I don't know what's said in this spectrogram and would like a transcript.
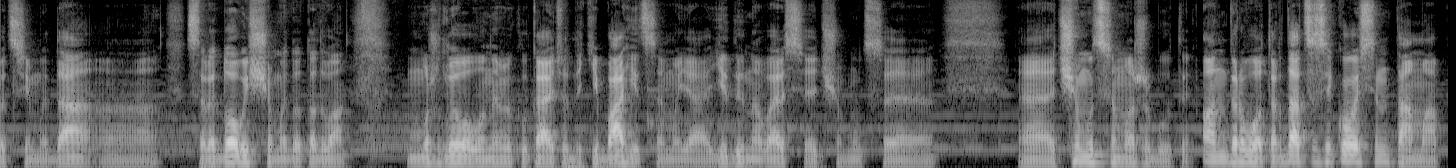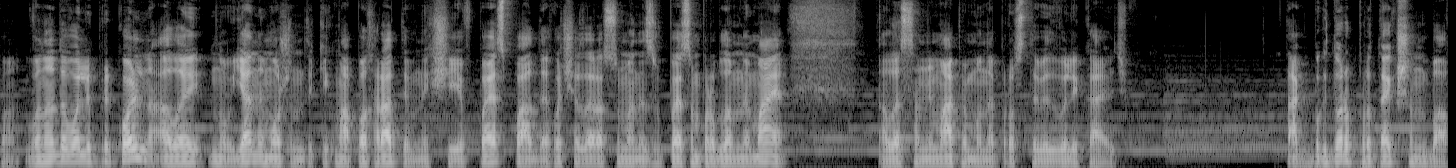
оціми, да, середовищами Dota 2. Можливо, вони викликають отакі баги. Це моя єдина версія, чому це. е, Чому це може бути? Underwater, да, це з якогось інта мапа. Вона доволі прикольна, але ну я не можу на таких мапах грати. В них ще є FPS падає, хоча зараз у мене з FPS проблем немає. Але самі мапи мене просто відволікають. Так, Backdoor Protection Buff.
